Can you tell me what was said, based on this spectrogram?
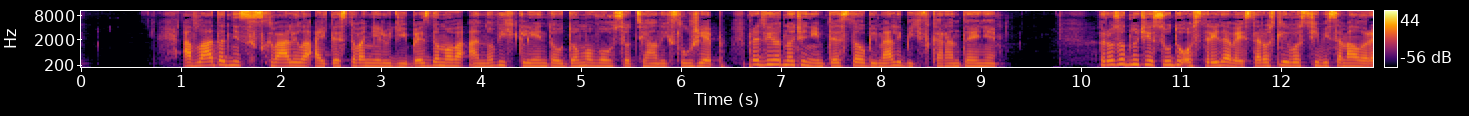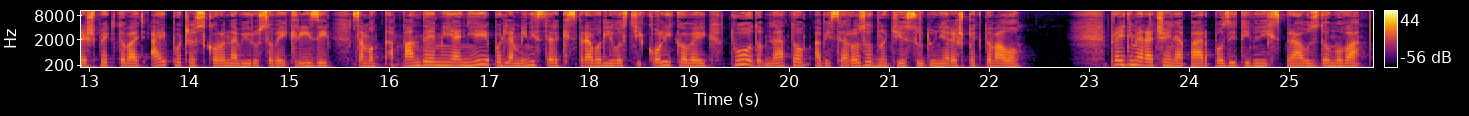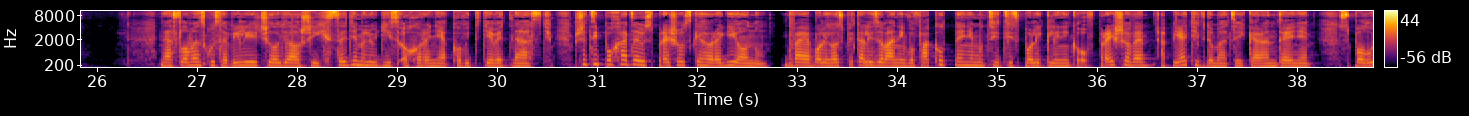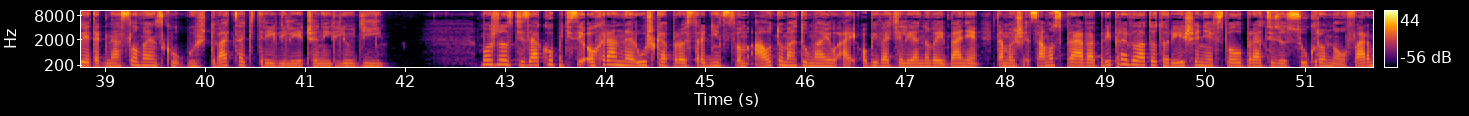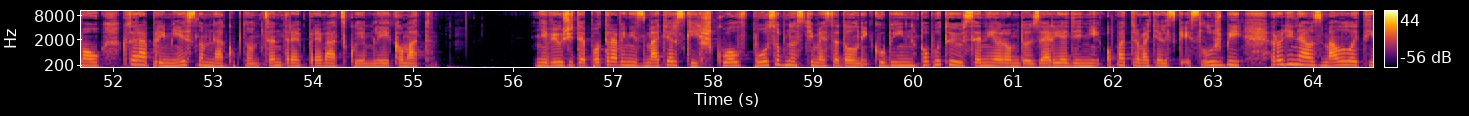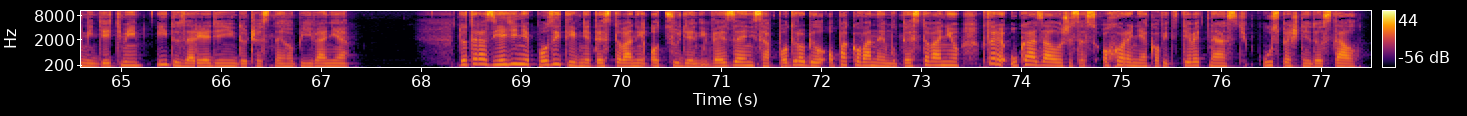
A vláda dnes schválila aj testovanie ľudí bez domova a nových klientov domovov sociálnych služieb. Pred vyhodnotením testov by mali byť v karanténe. Rozhodnutie súdu o striedavej starostlivosti by sa malo rešpektovať aj počas koronavírusovej krízy. Samotná pandémia nie je podľa ministerky spravodlivosti Kolíkovej dôvodom na to, aby sa rozhodnutie súdu nerešpektovalo. Prejdeme radšej na pár pozitívnych správ z domova. Na Slovensku sa vyliečilo ďalších 7 ľudí z ochorenia COVID-19. Všetci pochádzajú z Prešovského regiónu. Dvaja boli hospitalizovaní vo fakultnej nemocnici s poliklinikou v Prešove a piati v domácej karanténe. Spolu je tak na Slovensku už 23 vyliečených ľudí. Možnosť zakúpiť si ochranné rúška prostredníctvom automatu majú aj obyvatelia Novej Bane. Tamojšia samozpráva pripravila toto riešenie v spolupráci so súkromnou farmou, ktorá pri miestnom nákupnom centre prevádzkuje mliekomat. Nevyužité potraviny z materských škôl v pôsobnosti mesta Dolný Kubín poputujú seniorom do zariadení opatrovateľskej služby, rodinám s maloletými deťmi i do zariadení dočasného bývania. Doteraz jedine pozitívne testovaný odsúdený väzeň sa podrobil opakovanému testovaniu, ktoré ukázalo, že sa z ochorenia COVID-19 úspešne dostal.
